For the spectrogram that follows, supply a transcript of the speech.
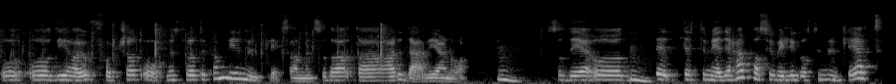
Og, og, de har jo fortsatt åpnet for at det kan bli en muntlig eksamen, så da, da er det der vi er nå. Mm. Så det, og mm. det, dette mediet her passer jo veldig godt til muntlighet.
